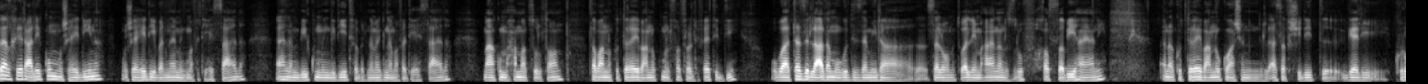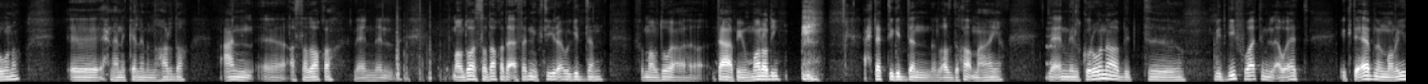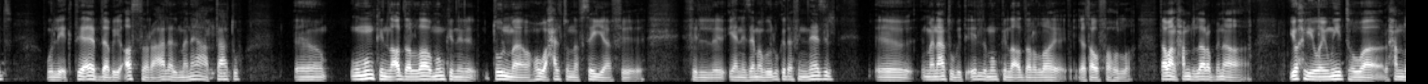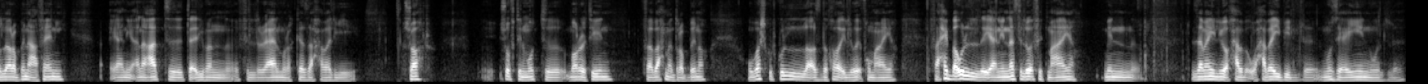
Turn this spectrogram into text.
مساء الخير عليكم مشاهدينا مشاهدي برنامج مفاتيح السعادة. أهلا بيكم من جديد في برنامجنا مفاتيح السعادة. معكم محمد سلطان. طبعا أنا كنت غايب عنكم الفترة اللي فاتت دي وبعتذر لعدم وجود الزميلة سلوى متولي معانا لظروف خاصة بيها يعني. أنا كنت غايب عنكم عشان للأسف الشديد جالي كورونا. آه، إحنا هنتكلم النهاردة عن آه، الصداقة لأن موضوع الصداقة ده أفادني كتير قوي جدا في موضوع تعبي ومرضي. احتجت جدا الأصدقاء معايا لأن الكورونا بت بتجيب في وقت من الأوقات اكتئاب للمريض والاكتئاب ده بيأثر على المناعة بتاعته. آه، وممكن لا قدر الله ممكن طول ما هو حالته النفسية في في يعني زي ما بيقولوا كده في النازل مناعته بتقل ممكن لا قدر الله يتوفاه الله. طبعا الحمد لله ربنا يحيي ويميت هو الحمد لله ربنا عافاني. يعني أنا قعدت تقريبا في الرعاية المركزة حوالي شهر. شفت الموت مرتين فبحمد ربنا وبشكر كل أصدقائي اللي وقفوا معايا. فأحب أقول يعني الناس اللي وقفت معايا من زمايلي وحب- وحبايبي المذيعين وال-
